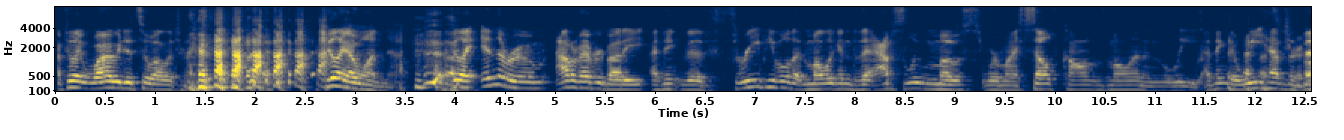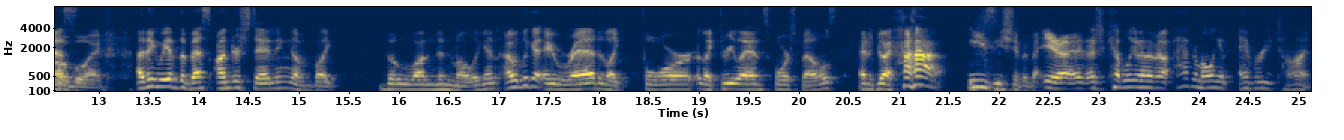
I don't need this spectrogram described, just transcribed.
I feel like why we did so well in the tournament. I feel like I won now. I feel like in the room, out of everybody, I think the three people that mulliganed the absolute most were myself, Collins, Mullen, and Lee. I think that we have the true. Oh, best. oh boy, I think we have the best understanding of like the London mulligan. I would look at a red like four, like three lands, four spells, and just be like, haha, easy ship it back. You know, and I just kept looking at them. and be like, I have to mulligan every time.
